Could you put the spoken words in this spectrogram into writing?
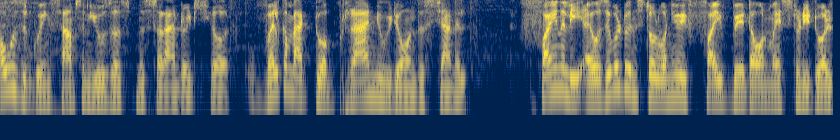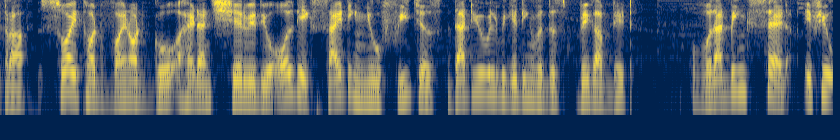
how is it going Samsung users Mr. Android here. Welcome back to a brand new video on this channel. Finally, I was able to install One UI 5 beta on my S22 Ultra, so I thought why not go ahead and share with you all the exciting new features that you will be getting with this big update. With that being said, if you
